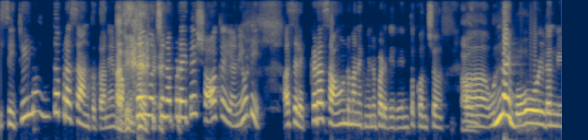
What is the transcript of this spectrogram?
సిటీలో ఇంత ప్రశాంతత. నేను. ఫస్ట్ టైం వచ్చినప్పుడైతే షాక్ అయ్యాను. ఏమిటి? అసలు ఎక్కడ సౌండ్ మనకి వినపడదు. ఇది ఎంత కొంచెం. ఉన్నాయి బోల్డ్ అని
